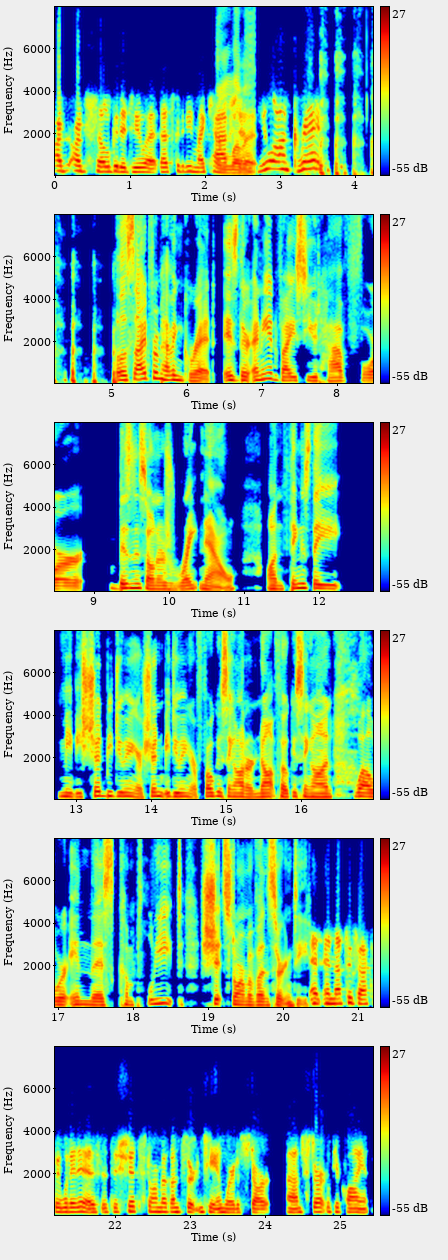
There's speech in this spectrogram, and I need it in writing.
I'm, I'm so going to do it. That's going to be my caption. I love it. You want grit? well, aside from having grit, is there any advice you'd have for business owners right now on things they maybe should be doing or shouldn't be doing or focusing on or not focusing on while we're in this complete shitstorm of uncertainty. And, and that's exactly what it is. It's a shitstorm of uncertainty and where to start. Um, start with your clients.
